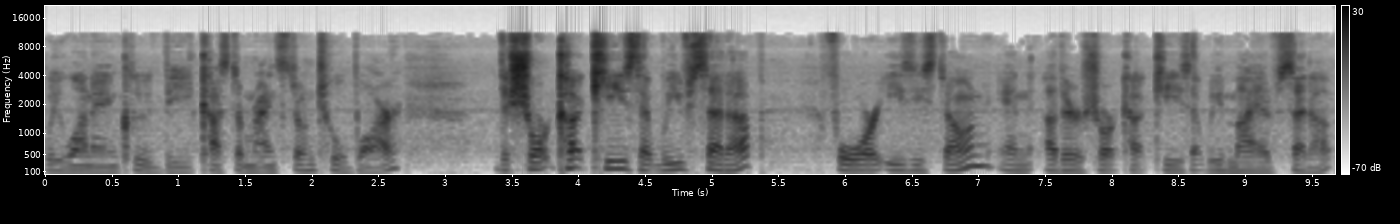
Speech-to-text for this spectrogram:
We want to include the custom rhinestone toolbar, the shortcut keys that we've set up, for Easy Stone and other shortcut keys that we might have set up,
